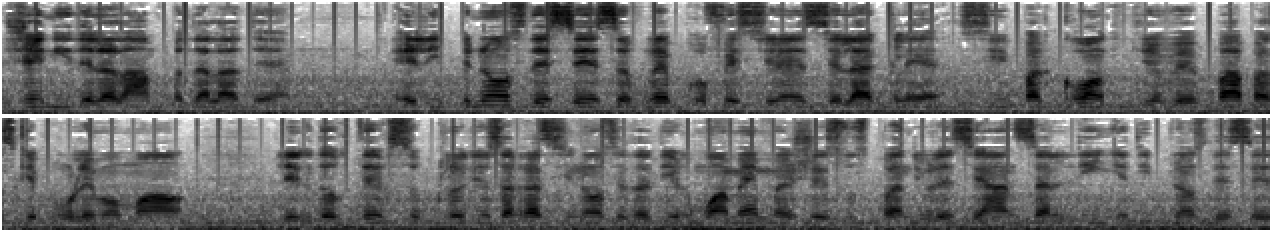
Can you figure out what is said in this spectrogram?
génie de la lampe dans l'ADN. Et l'hypnose de ces vrais professionnels, c'est la clé. Si par contre tu ne veux pas, parce que pour le moment, le docteur Claudio Saracino, c'est-à-dire moi-même, j'ai suspendu les séances en ligne d'hypnose de ces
